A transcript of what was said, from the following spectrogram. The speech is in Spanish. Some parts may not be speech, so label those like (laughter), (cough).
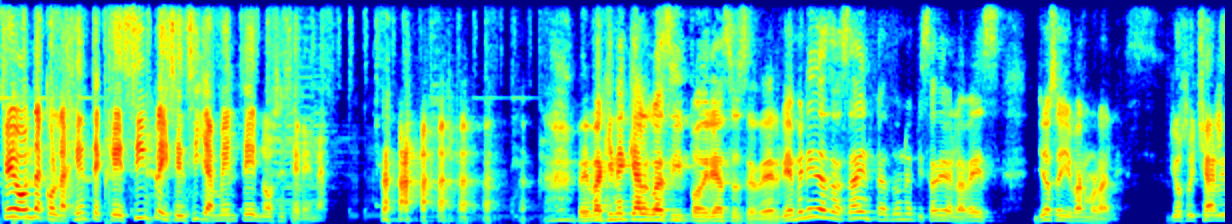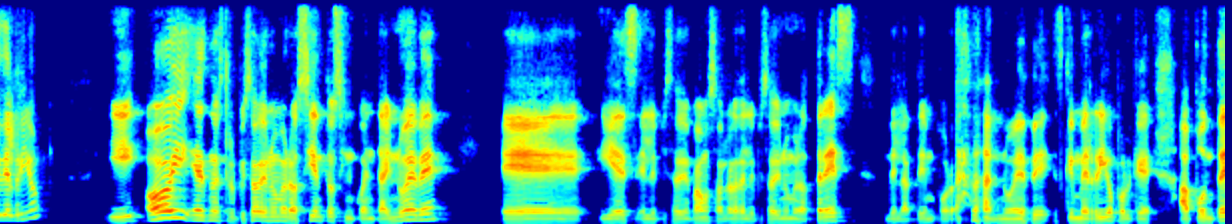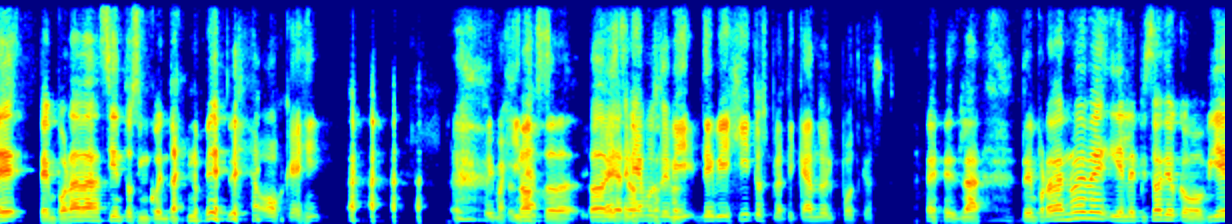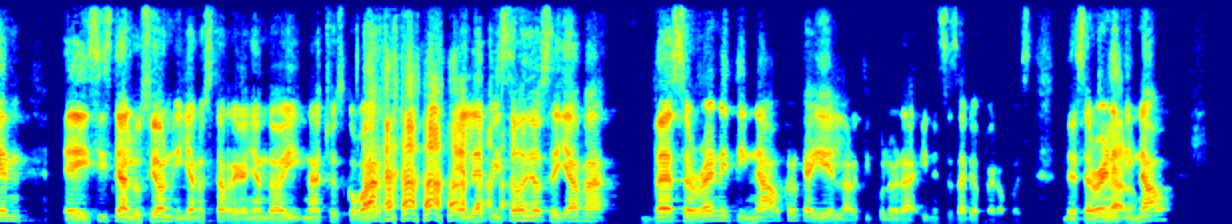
¿Qué onda con la gente que simple y sencillamente no se serena? (laughs) Me imaginé que algo así podría suceder. Bienvenidos a Seinfeld, un episodio a la vez. Yo soy Iván Morales. Yo soy Charlie del Río. Y hoy es nuestro episodio número 159. eh, y es el episodio, vamos a hablar del episodio número 3 de la temporada (laughs) 9. Es que me río porque apunté temporada 159. (laughs) Ok. ¿Te (laughs) imaginas? toda- todavía ya no. estaríamos de, vi- de viejitos platicando el podcast. Es la temporada 9 y el episodio, como bien eh, hiciste alusión y ya nos está regañando ahí Nacho Escobar, el episodio se llama The Serenity Now. Creo que ahí el artículo era innecesario, pero pues The Serenity Claro. Now.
